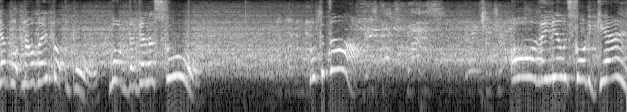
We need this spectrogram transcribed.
Yeah, but now they've got the ball. Look, they're gonna score. Look at that. Oh, they nearly scored again.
